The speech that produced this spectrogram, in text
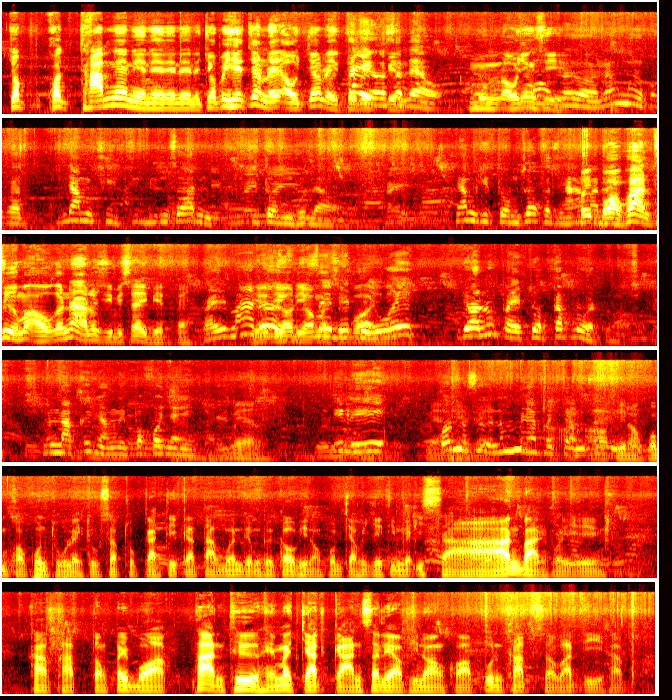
จบคนถามเนี่ยเนี่ยเนี่ยเนี่ยจะไปเฮ็ดจังไดเอาจังไดตัวไต้เป็นเอาเป็นซะแล้วหมุนเอาจังสิเออแล้วมือเขาก็ย่ำขี้ดินซ้อนขี้ตุ่มพุ่นแล้วย่ำขี้ตุ่มซอกกันหาไปบอกผ่านซื้อมาเอากันหน้าเราสิไปใส่เบ็ดไป ไปมาเดี๋ยวเดี๋ยวเดี๋ยวมันสิใส่บ่อยเบ็ดนี่โอ้ยย้อนลงไปสวบกับรวด มันมักขึ้นอหย่างนี้ปะคอใหญ่แม่น อีหลีคนมาซื้อน้ำแม่ประจำเอาพี่น้องผมขอบคุณทุกเลยทุกทรัพย์ทุกการที่การตามเหมือนเดิมคือเก่าพี่น้องผมจากพี่เจทีมกับอีสานบ้านข่อยเองครับครับต้องไปบอกผ่านทื่อให้มาจัดการซะแล้วพี่น้องขอบคุณครับ สวัสดีครับ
